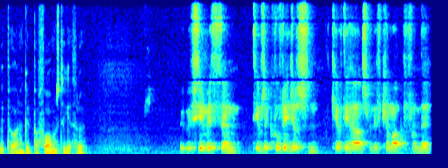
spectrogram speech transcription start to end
we put on a good performance to get through. We've seen with um, teams like Cove Rangers and Kelty Hearts when they've come up from the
